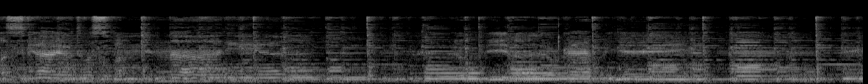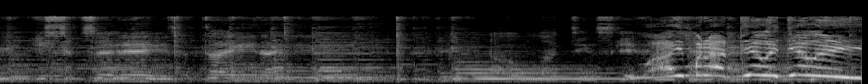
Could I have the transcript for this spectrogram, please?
Ласкают воспоминания Любви далекой И сердце греется тайной Алматинских Ай, брат, делай, делай!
